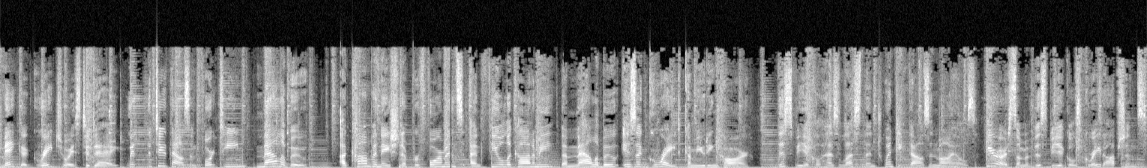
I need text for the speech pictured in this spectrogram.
Make a great choice today with the 2014 Malibu. A combination of performance and fuel economy, the Malibu is a great commuting car. This vehicle has less than 20,000 miles. Here are some of this vehicle's great options.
